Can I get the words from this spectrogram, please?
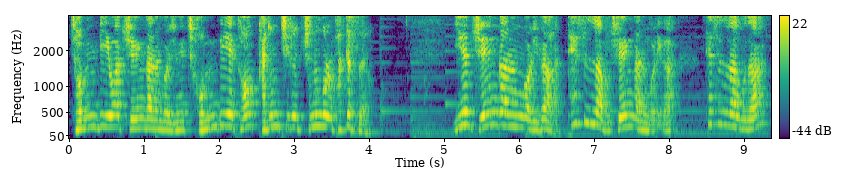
전비와 주행 가는 거리 중에 전비에 더 가중치를 주는 걸로 바뀌었어요. 이는 주행 가는 거리가 테슬라 주행 가는 거리가 테슬라보다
